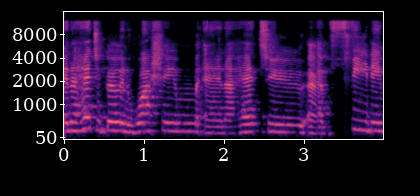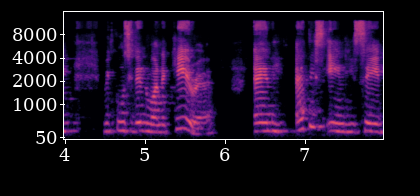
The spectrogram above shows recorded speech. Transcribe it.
And I had to go and wash him and I had to um, feed him because he didn't want a carer. And at this end, he said,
